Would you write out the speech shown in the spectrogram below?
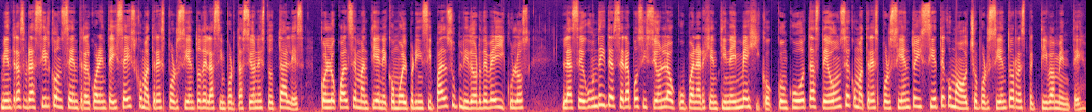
Mientras Brasil concentra el 46,3% de las importaciones totales, con lo cual se mantiene como el principal suplidor de vehículos, la segunda y tercera posición la ocupan Argentina y México, con cuotas de 11,3% y 7,8% respectivamente.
